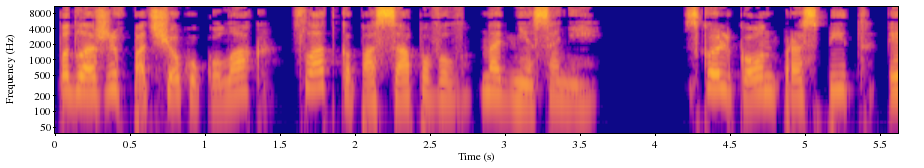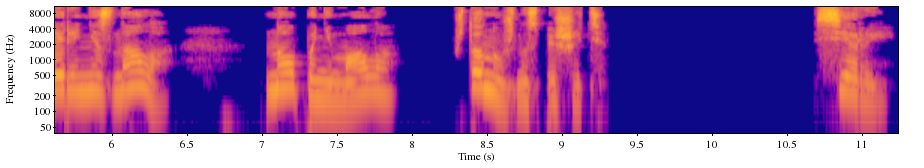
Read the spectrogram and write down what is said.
подложив под щеку кулак, сладко посапывал на дне саней. Сколько он проспит, Эри не знала, но понимала, что нужно спешить. Серый.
